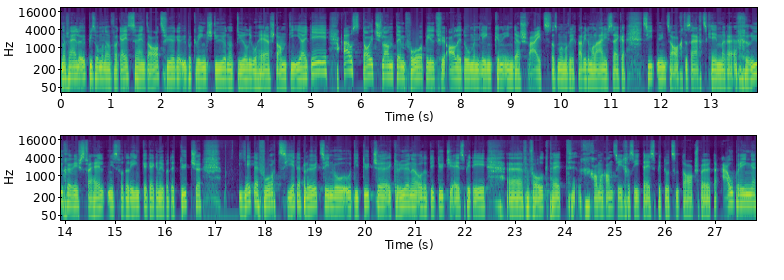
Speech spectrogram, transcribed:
Noch schnell etwas, was wir noch vergessen haben anzufügen, Übergewinnsteuer natürlich, woher stammt die Idee? Aus Deutschland, dem Vorbild für alle dummen Linken in der Schweiz. Schweiz. Das muss man vielleicht auch wieder mal einig sagen. Seit 1968 haben wir ein krücherisches Verhältnis von der Linken gegenüber den Deutschen jeder Furz, jeder Blödsinn, wo die deutschen Grünen oder die deutsche SPD äh, verfolgt hat, kann man ganz sicher sein, die SP tut es einen Tag später auch bringen.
